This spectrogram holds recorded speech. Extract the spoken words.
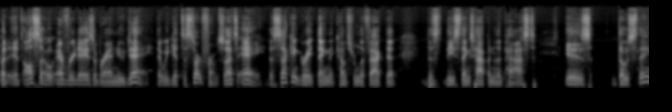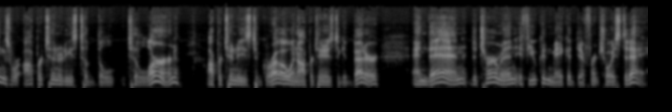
but it's also every day is a brand new day that we get to start from. So that's A. The second great thing that comes from the fact that this, these things happened in the past is those things were opportunities to to learn opportunities to grow and opportunities to get better and then determine if you can make a different choice today.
